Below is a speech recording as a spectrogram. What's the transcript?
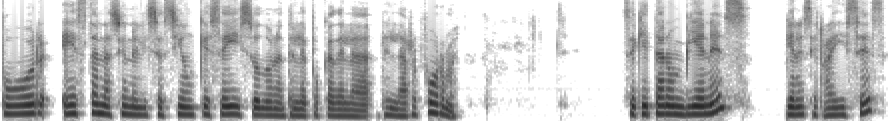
por esta nacionalización que se hizo durante la época de la Reforma. Se quitaron bienes, bienes y raíces,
